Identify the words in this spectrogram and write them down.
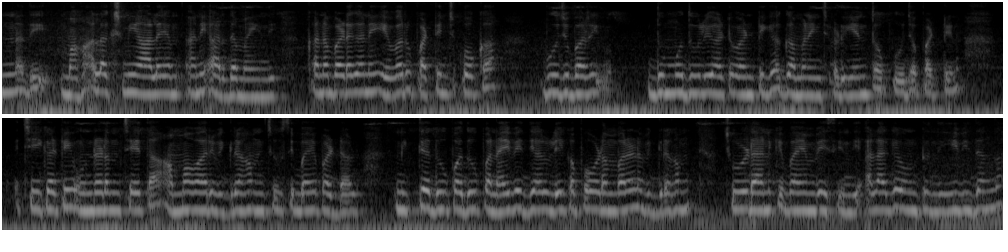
ఉన్నది మహాలక్ష్మి ఆలయం అని అర్థమైంది. కనబడగానే ఎవరు పట్టించుకోక బూజుబరి దుమ్ము ధూళి అటువంటిగా గమనించాడు. ఎంతో పూజ పట్టిన చీకటి ఉండడం చేత అమ్మవారి విగ్రహం చూసి భయపడ్డాడు. నిత్య ధూప ధూప నైవేద్యాలు లేకపోవడం వలన విగ్రహం చూడడానికి భయం వేసింది. అలాగే ఉంటుంది. ఈ విధంగా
